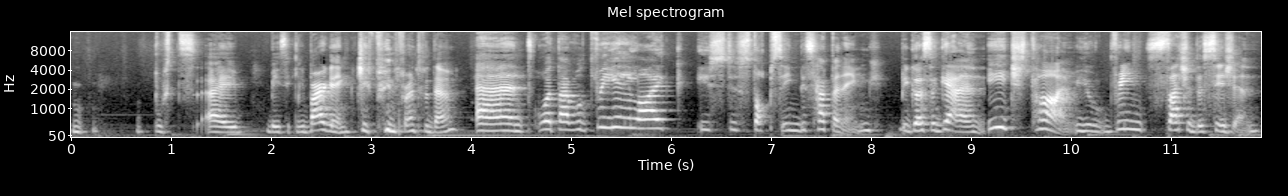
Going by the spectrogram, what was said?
puts a basically bargaining chip in front of them. And what I would really like is to stop seeing this happening because again, each time you bring such a decision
